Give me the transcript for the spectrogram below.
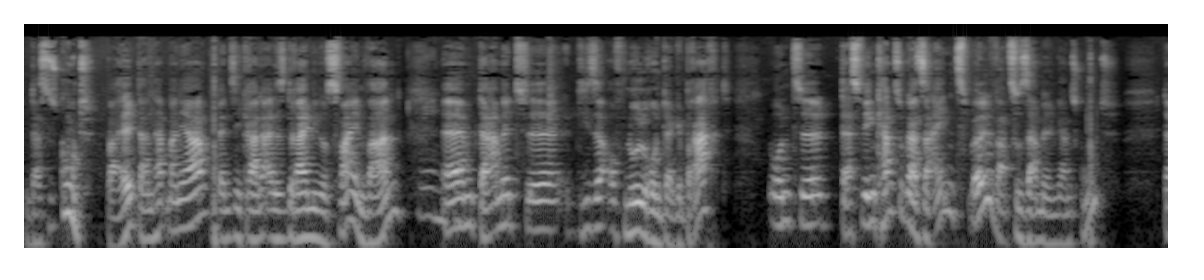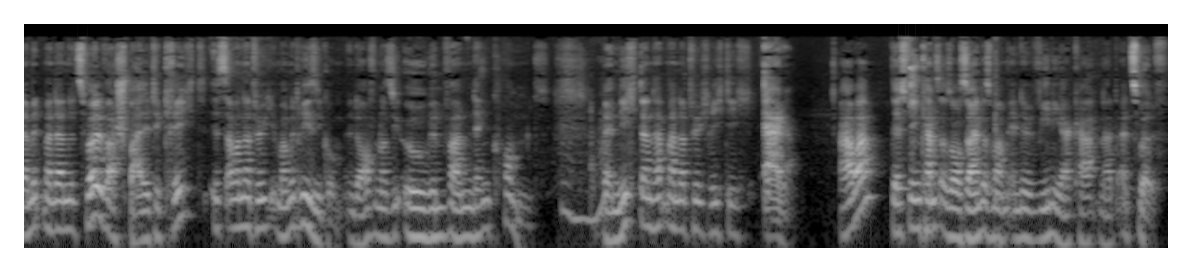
Und das ist gut, weil dann hat man ja, wenn es nicht gerade alles drei minus 2 waren, ähm, damit äh, diese auf null runtergebracht. Und äh, deswegen kann es sogar sein, Zwölfer zu sammeln ganz gut, damit man dann eine Zwölfer-Spalte kriegt, ist aber natürlich immer mit Risiko, in der Hoffnung, dass sie irgendwann denn kommt. Wenn nicht, dann hat man natürlich richtig Ärger. Aber deswegen kann es also auch sein, dass man am Ende weniger Karten hat als zwölf.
